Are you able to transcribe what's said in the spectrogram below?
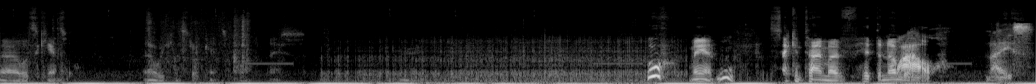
Uh, let's cancel. Oh, we can still cancel. Nice. Whew, man. Second time I've hit the number. Wow, nice.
